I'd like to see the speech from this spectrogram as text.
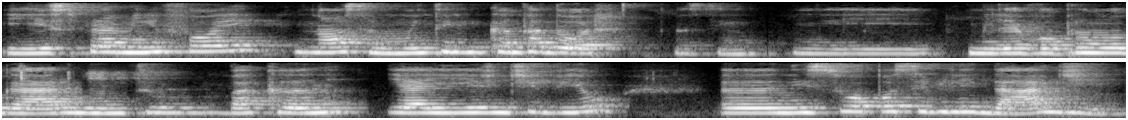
E isso para mim foi, nossa, muito encantador, assim, e me levou para um lugar muito bacana. E aí a gente viu uh, nisso a possibilidade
